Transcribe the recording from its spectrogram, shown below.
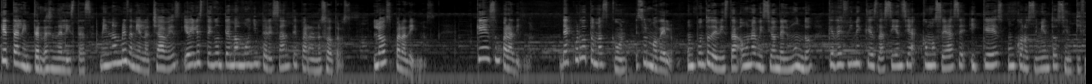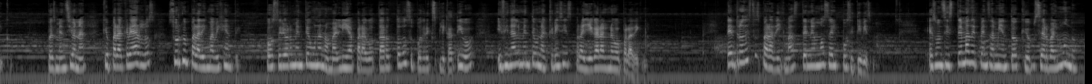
¿Qué tal internacionalistas? Mi nombre es Daniela Chávez y hoy les tengo un tema muy interesante para nosotros, los paradigmas. ¿Qué es un paradigma? De acuerdo a Thomas Kuhn, es un modelo, un punto de vista o una visión del mundo que define qué es la ciencia, cómo se hace y qué es un conocimiento científico. Pues menciona que para crearlos surge un paradigma vigente, posteriormente una anomalía para agotar todo su poder explicativo y finalmente una crisis para llegar al nuevo paradigma. Dentro de estos paradigmas tenemos el positivismo. Es un sistema de pensamiento que observa el mundo.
